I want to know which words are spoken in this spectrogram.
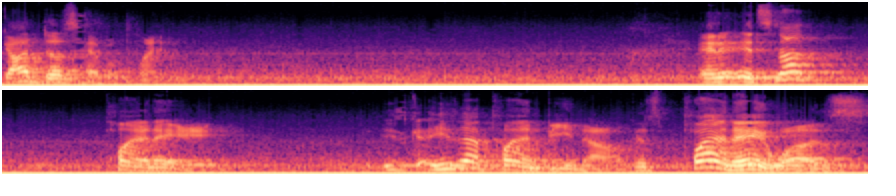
God does have a plan. And it's not plan A. He's, he's at plan B now. Because plan A was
